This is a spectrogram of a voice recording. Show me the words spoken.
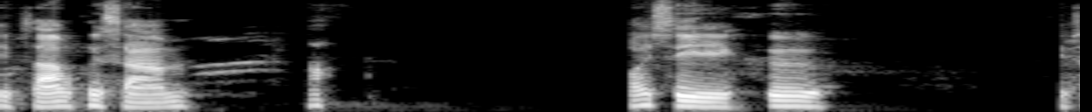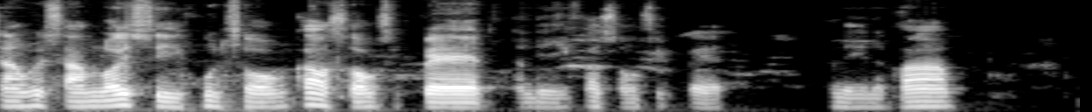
สิบสามคือสามร้อยสี่คือสิบสามคือสามร้อยสี่คูณสองเก้าสองสิบแปดอันนี้เก้าสองสิบแปดอันนี้นะครับโม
